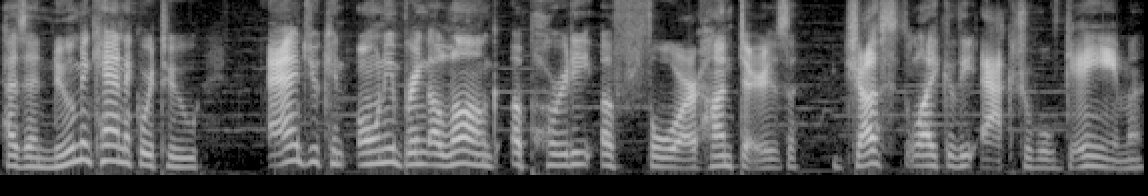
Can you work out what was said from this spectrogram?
has a new mechanic or two, and you can only bring along a party of four hunters, just like the actual game.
